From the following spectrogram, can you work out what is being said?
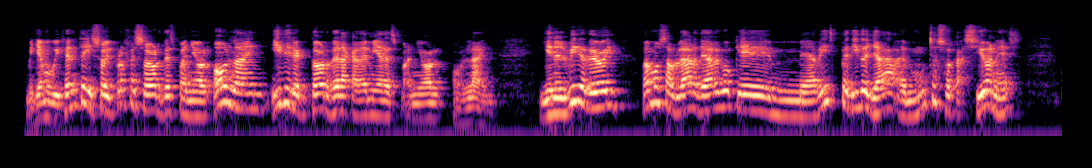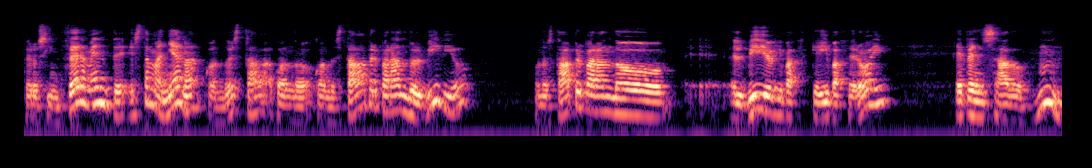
Me llamo Vicente y soy profesor de español online y director de la Academia de Español Online. Y en el vídeo de hoy vamos a hablar de algo que me habéis pedido ya en muchas ocasiones, pero sinceramente, esta mañana, cuando estaba, cuando, cuando estaba preparando el vídeo, cuando estaba preparando eh, el vídeo que iba, que iba a hacer hoy, he pensado, hmm,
